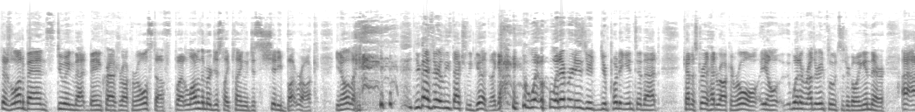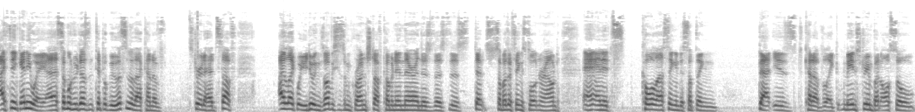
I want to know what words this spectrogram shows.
there's a lot of bands doing that band crash rock and roll stuff, but a lot of them are just like playing with just shitty butt rock. You know, like you guys are at least actually good. Like whatever it is you're you're putting into that kind of straight ahead rock and roll, you know, whatever other influences are going in there. I, I think anyway, as someone who doesn't typically listen to that kind of straight ahead stuff. I like what you're doing. There's obviously some grunge stuff coming in there, and there's there's, there's, there's some other things floating around, and it's coalescing into something that is kind of like mainstream but also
